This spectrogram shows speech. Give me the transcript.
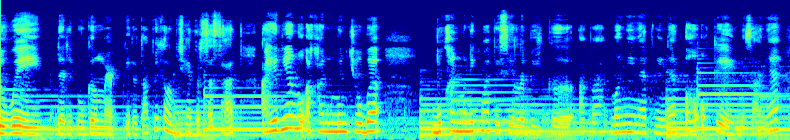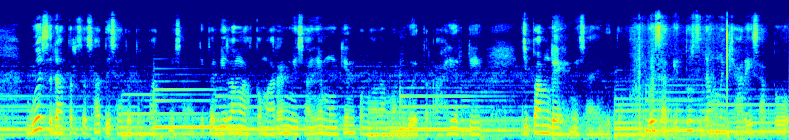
the way dari Google Map gitu. Tapi kalau misalnya tersesat akhirnya lu akan mencoba bukan menikmati sih lebih ke apa mengingat-ingat oh oke okay, misalnya gue sedang tersesat di satu tempat misalnya. Kita bilang lah kemarin misalnya mungkin pengalaman gue terakhir di Jepang deh misalnya gitu. Gue saat itu sedang mencari satu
